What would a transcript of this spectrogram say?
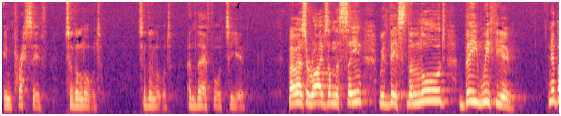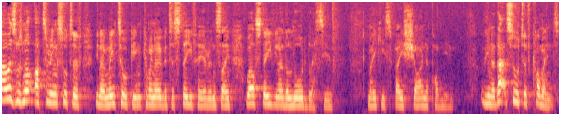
impressive to the Lord, to the Lord, and therefore to you. Boaz arrives on the scene with this The Lord be with you. Now, Boaz was not uttering sort of, you know, me talking, coming over to Steve here and saying, Well, Steve, you know, the Lord bless you, make his face shine upon you. You know, that sort of comment.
